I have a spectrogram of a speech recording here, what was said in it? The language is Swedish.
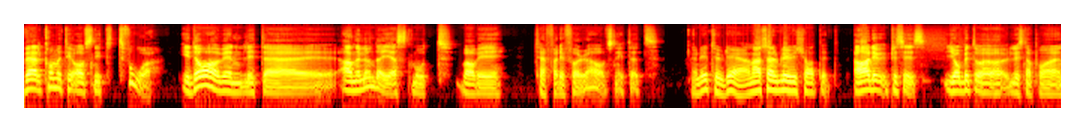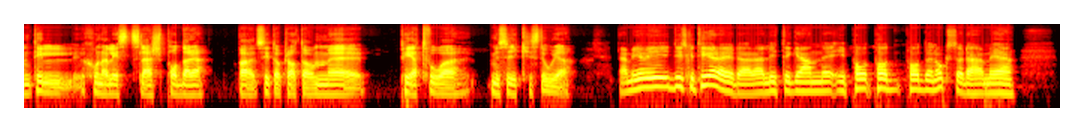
Välkommen till avsnitt två. Idag har vi en lite eh, annorlunda gäst mot vad vi träffade i förra avsnittet. Ja, det är tur det. Annars hade det blivit tjatigt. Ja, det är precis. Jobbigt att lyssna på en till journalist slash poddare. Bara sitta och prata om eh, P2 musikhistoria. Ja, men vi diskuterar ju där lite grann i pod pod podden också, det här med,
